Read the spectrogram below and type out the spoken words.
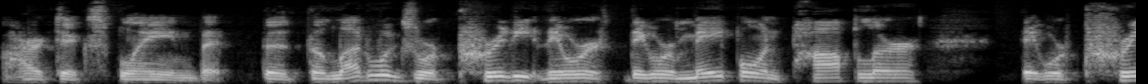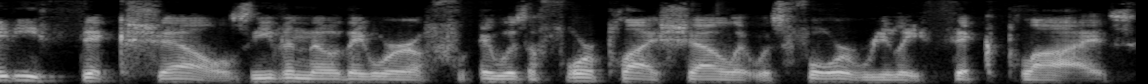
hard to explain, but the, the Ludwigs were pretty they were they were maple and poplar they were pretty thick shells, even though they were a, it was a four ply shell. It was four really thick plies,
